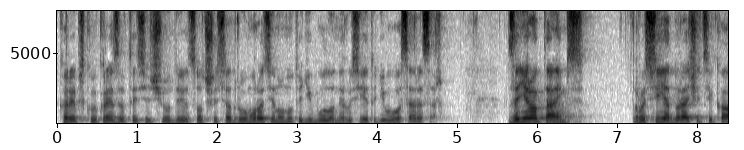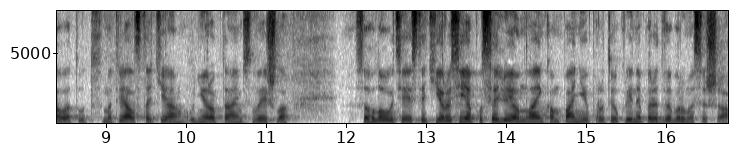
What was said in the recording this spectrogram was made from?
Карибської кризи в 1962 році. Ну, ну тоді було не Росія, тоді було СРСР. The New York Times. Росія, до речі, цікава. Тут матеріал, стаття у New York Times вийшла. Заголовок цієї статті Росія посилює онлайн-кампанію проти України перед виборами США.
